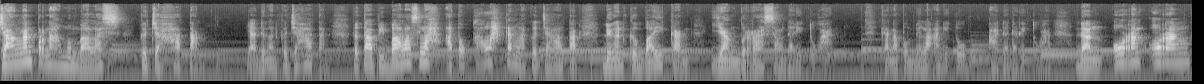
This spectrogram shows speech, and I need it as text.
Jangan pernah membalas kejahatan ya dengan kejahatan, tetapi balaslah atau kalahkanlah kejahatan dengan kebaikan yang berasal dari Tuhan. Karena pembelaan itu ada dari Tuhan dan orang-orang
